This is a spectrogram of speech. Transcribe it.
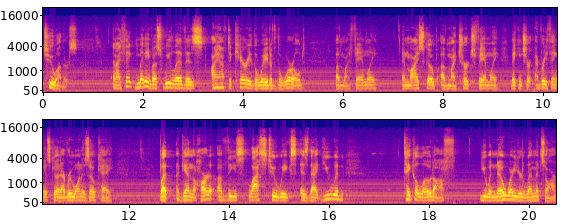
to others. And I think many of us, we live as I have to carry the weight of the world of my family and my scope of my church family, making sure everything is good, everyone is okay. But again, the heart of these last two weeks is that you would take a load off, you would know where your limits are,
